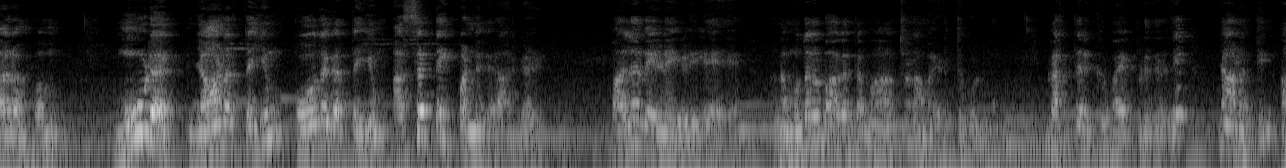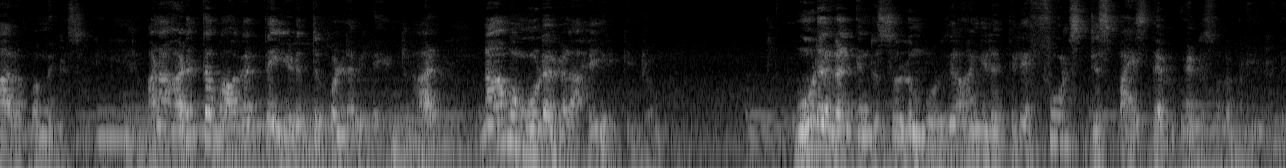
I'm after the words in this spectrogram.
ஆரம்பம். மூடர் ஞானத்தையும் போதகத்தையும் அசட்டை பண்ணுகிறார்கள். பல வேளைகளிலே அந்த முதல் பாகத்தை மாற்றம் நாம் எடுத்துக்கொள்வோம். கர்த்தருக்கு பயப்படுகிறதே ஞானத்தின் ஆரம்பம் என்று சொல்லி. ஆனால் அடுத்த பாகத்தை எடுத்துக்கொள்ளவில்லை என்றால் நாம மூடர்களாக இருக்கின்றோம். மூடர்கள் என்று சொல்லும்பொழுது ஆங்கிலத்திலே ஃபூல்ஸ் டிஸ்பைஸ் தெம் என்று சொல்லப்படுகின்றது.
